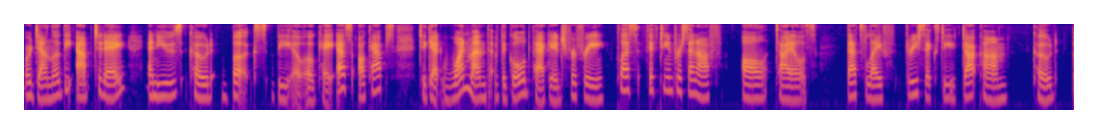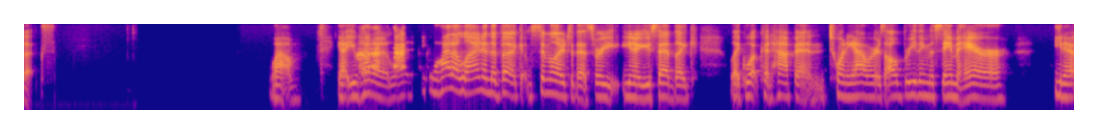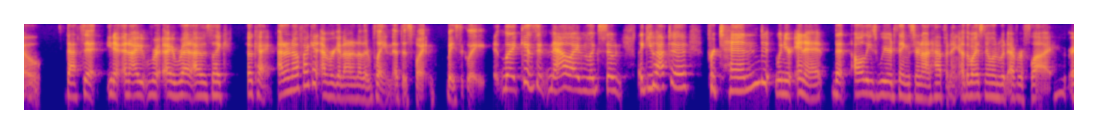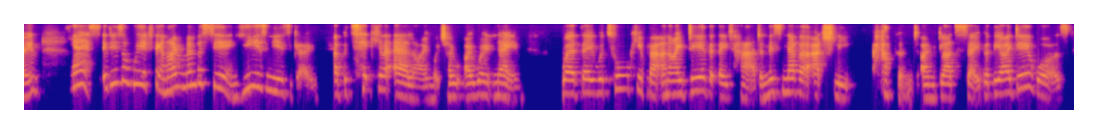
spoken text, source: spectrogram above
or download the app today and use code BOOKS, B O O K S, all caps, to get one month of the gold package for free, plus 15% off all tiles. That's life360.com, code BOOKS. Wow. Yeah, you had a line, you had a line in the book similar to this where you, you know you said like like what could happen 20 hours all breathing the same air you know that's it. You know, and I I read I was like, okay, I don't know if I can ever get on another plane at this point, basically. Like, cause now I'm like, so like you have to pretend when you're in it that all these weird things are not happening. Otherwise, no one would ever fly, right? Yes, it is a weird thing. And I remember seeing years and years ago a particular airline, which I, I won't name, where they were talking about an idea that they'd had. And this never actually happened, I'm glad to say. But the idea was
